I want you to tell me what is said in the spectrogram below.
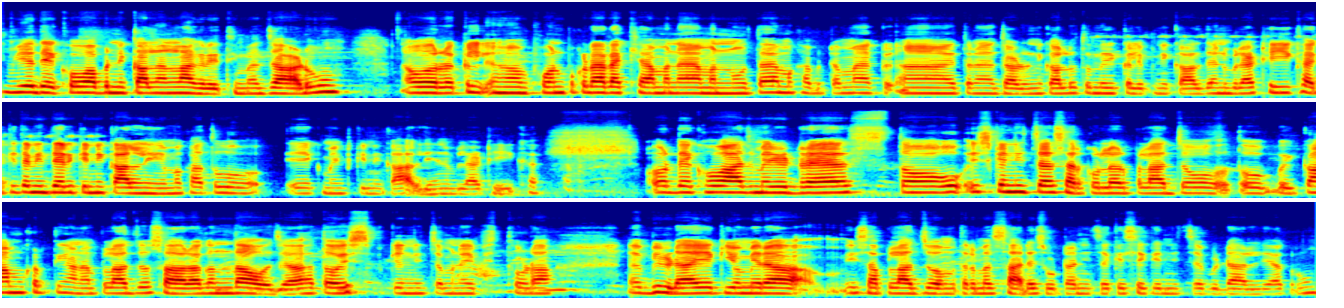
ये देखो अब निकालने लग रही थी मैं झाड़ू और हाँ, फ़ोन पकड़ा रखा मैंने मनु तो। मैं बेटा मैं इतना झाड़ू निकालू तो मेरी क्लिप निकाल देने बोला ठीक है। कितनी देर की निकालनी है? मैं कहा तू एक मिनट की निकाल दी बोला ठीक है। और देखो आज मेरी ड्रेस तो इसके नीचे सर्कुलर प्लाजो तो काम करती है ना प्लाजो सारा गंदा हो जाए तो इसके नीचे मैंने थोड़ा भीड़ा है कि मेरा ऐसा प्लाजो मतलब मैं सारे सूटा नीचे किसी के नीचे भी डाल लिया करूँ।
